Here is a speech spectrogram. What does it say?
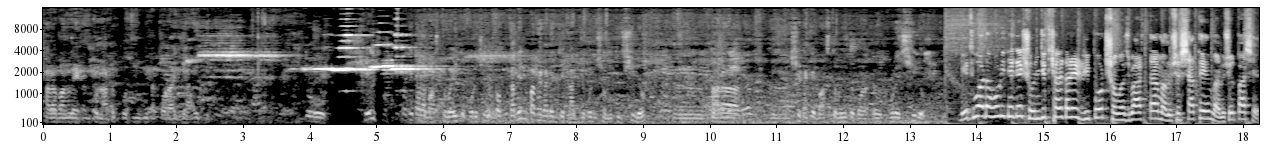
সারা বাংলা একান্ত নাটক প্রতিযোগিতা করা যায় তো সেই স্বপ্নটাকে তারা বাস্তবায়িত করেছিল। তৎকালীন পাঠাগারের যে কার্যকরী সমিতি ছিল তারা সেটাকে বাস্তবায়িত করা- করেছিল। বেথুয়া ডহরি থেকে সঞ্জিত সরকারের রিপোর্ট সমাজ বার্তা মানুষের সাথে, মানুষের পাশে।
